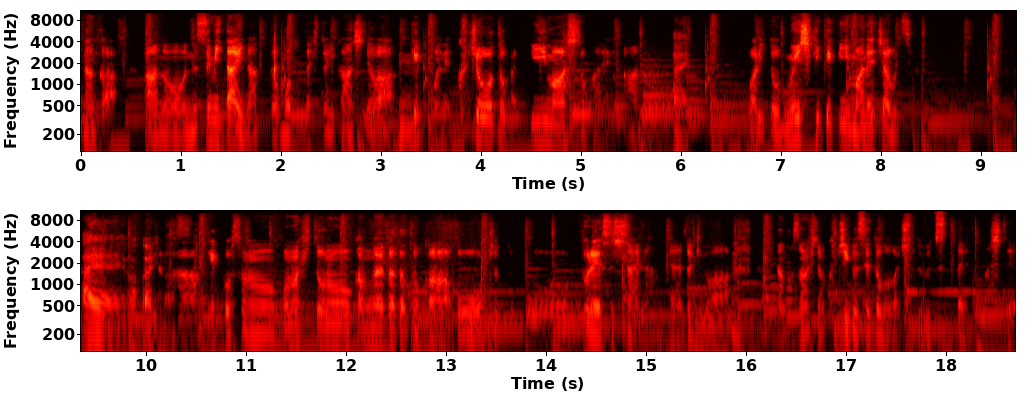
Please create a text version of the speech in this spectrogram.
なんかあの盗みたいなって思った人に関しては、うん結構ね口調とか言い回しとかねあの、はい割と無意識的に真似ちゃうんですよ。はいはいはいわかります。結構そのこの人の考え方とかをちょっとこうトレースしたいなみたいな時は、なんかその人の口癖とかがちょっと映ったりとかして、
